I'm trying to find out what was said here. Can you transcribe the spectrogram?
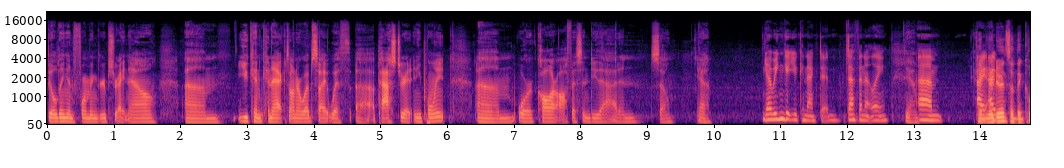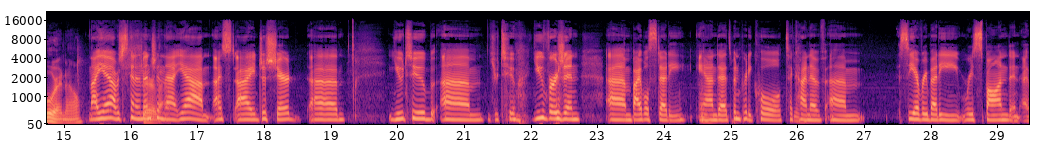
building and forming groups right now. Um, you can connect on our website with uh, a pastor at any point, um, or call our office and do that. And so, yeah, Yeah, we can get you connected. Definitely. yeah. Um, Kim, I- you're I- doing something cool right now. Uh, yeah, I was just going to mention that. that. Yeah, I, I just shared um YouTube um, YouTube YouVersion um, Bible study, and uh, it's been pretty cool to kind of um, see everybody respond. And uh,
